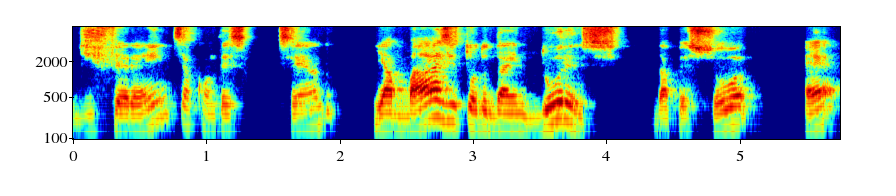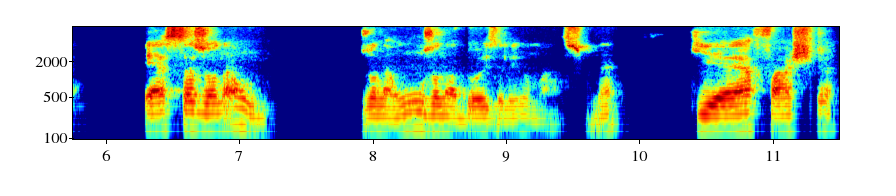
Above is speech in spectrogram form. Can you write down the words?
diferentes acontecendo e a base toda da endurance da pessoa é essa zona 1. Zona 1, zona 2 ali no máximo, né? Que é a faixa,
